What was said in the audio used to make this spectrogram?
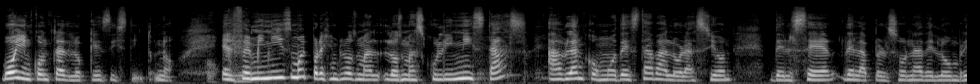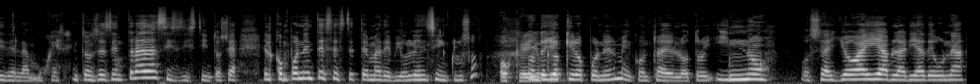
voy en contra de lo que es distinto. No. El feminismo y, por ejemplo, los, ma- los masculinistas hablan como de esta valoración del ser, de la persona, del hombre y de la mujer. Entonces, de entrada sí es distinto. O sea, el componente es este tema de violencia incluso, donde yo quiero ponerme en contra del otro y no. O sea, yo ahí hablaría de una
